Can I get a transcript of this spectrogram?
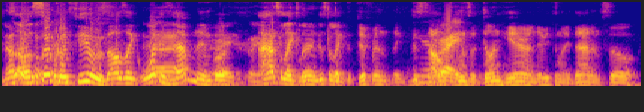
No. So I was so confused. I was like, "What is Uh, happening? But right, right. I had to like learn this is like the different like this is how Right. things are done here and everything like that. And so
